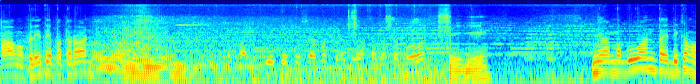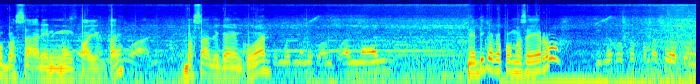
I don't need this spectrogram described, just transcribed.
Ah, mo pliti pa to ron. Pa ko pretty ko sa bot, pero taga sa bot. Sige. Nya maguwan tay di ka mabasa ani mong payong tay. Basa di ka yung kuwan. Tungod man ko ang kuan man. Nya di ka ka pamasahero. Di na ko ka pamasyo kung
